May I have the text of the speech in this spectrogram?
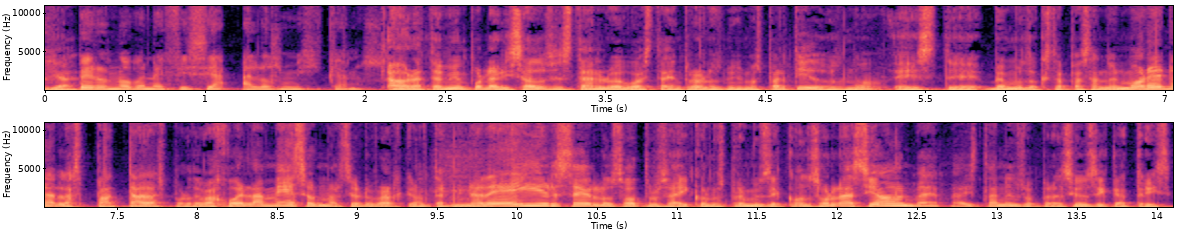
Ya. pero no beneficia a los mexicanos. Ahora, también polarizados están luego hasta dentro de los mismos partidos, ¿no? Este, vemos lo que está pasando en Morena, las patadas por debajo de la mesa, un Marcelo Ebrard que no termina de irse, los otros ahí con los premios de consolación, ahí están en su operación cicatriz.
